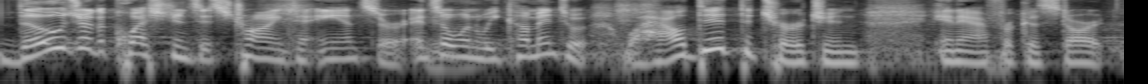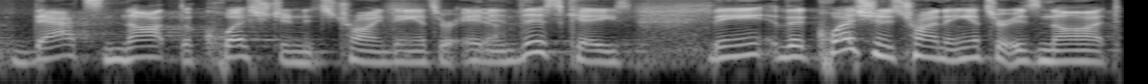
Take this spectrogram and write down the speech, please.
Those are the questions it's trying to answer. And so when we come into it, well, how did the church in, in Africa start? That's not the question it's trying to answer. And in this case, the, the question it's trying to answer is not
